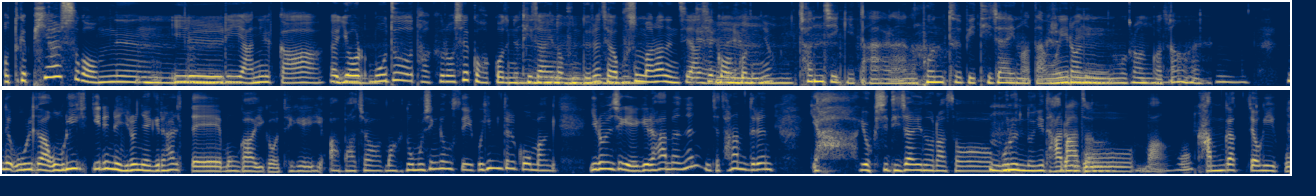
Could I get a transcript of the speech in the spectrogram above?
어떻게 피할 수가 없는 음. 일이 아닐까. 그러니까 여- 음. 모두 다 그러실 것 같거든요. 음. 디자이너 분들은 제가 무슨 말 하는지 아실 네. 것 같거든요. 음, 천직이다라는 본투비 디자이너다 뭐 그래. 이런 뭐 그런 거죠. 음. 근데 우리가 우리끼리는 이런 얘기를 할 때 뭔가 이거 되게 아 맞아 막 너무 신경 쓰이고 힘들고 막 이런 식의 얘기를 하면은 이제 사람들은 야 역시 디자이너라서 음. 보는 눈이 다르고 막 어, 감각적이고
